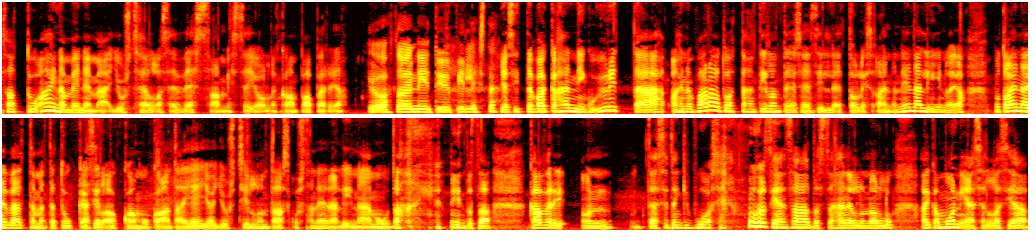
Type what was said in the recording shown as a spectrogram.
sattuu aina menemään just sellaiseen vessaan, missä ei ollenkaan paperia. Joo, toi on niin tyypillistä. Ja sitten vaikka hän niin kuin yrittää aina varautua tähän tilanteeseen sille, että olisi aina nenäliinoja, mutta aina ei välttämättä tule käsilaukkoa mukaan tai ei ole just silloin taskusta nenäliinaa ja muuta. niin tota, kaveri on tässä jotenkin vuosien, vuosien saatossa, hänellä on ollut aika monia sellaisia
